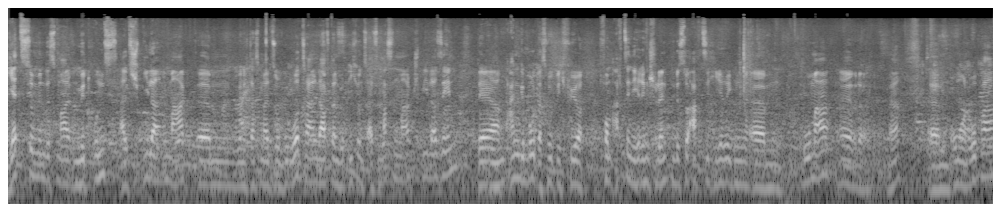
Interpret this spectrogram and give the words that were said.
jetzt zumindest mal mit uns als Spieler im Markt, ähm, wenn ich das mal so beurteilen darf, dann würde ich uns als Massenmarktspieler sehen. Der Angebot, das wirklich für vom 18-jährigen Studenten bis zur 80-jährigen ähm, Oma äh, oder ja, ähm, Oma und Opa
